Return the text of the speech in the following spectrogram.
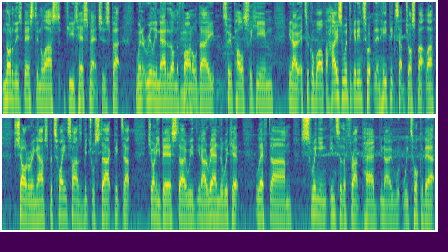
not at his best in the last few test matches, but when it really mattered on the mm. final day, two poles for him. You know, it took a while for Hazlewood to get into it, but then he picks up Josh Buttler, shouldering arms. Between times, Mitchell Starc picked up Jonny Bairstow with, you know, around the wicket, left arm swinging into the front pad. You know, we talk about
